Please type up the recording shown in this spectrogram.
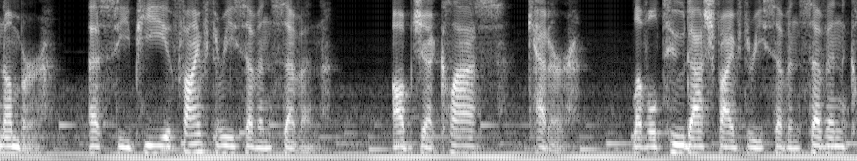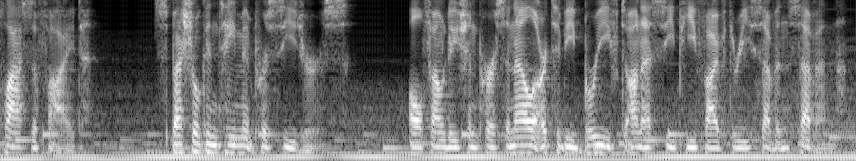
Number SCP-5377 Object Class Keter. Level 2-5377 Classified. Special Containment Procedures. All Foundation personnel are to be briefed on SCP-5377.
